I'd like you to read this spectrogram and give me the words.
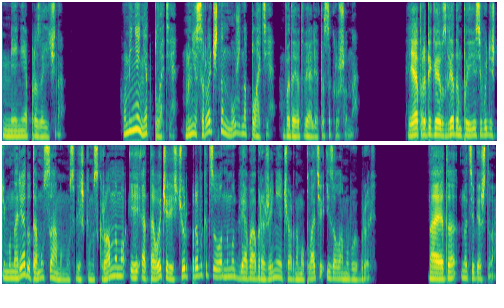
менее прозаично. «У меня нет платья. Мне срочно нужно платье», — выдает Виолетта сокрушенно. Я пробегаю взглядом по ее сегодняшнему наряду, тому самому, слишком скромному и оттого чересчур провокационному для воображения черному платью и заламываю бровь. «А это на тебе что?»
